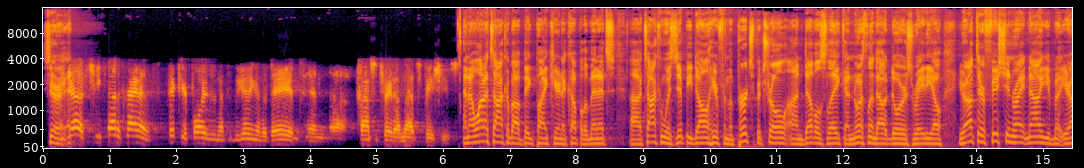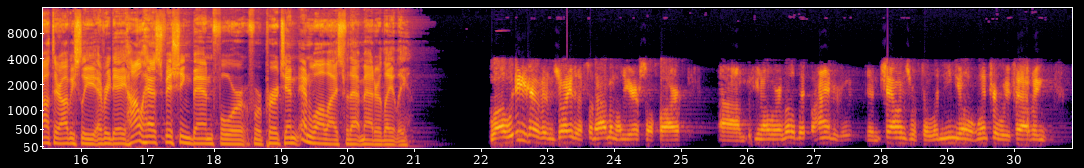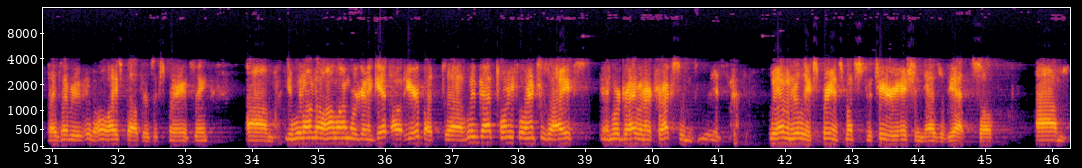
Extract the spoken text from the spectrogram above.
Sure. you got to you got to kind of pick your poison at the beginning of the day and, and uh, concentrate on that species. And I want to talk about big pike here in a couple of minutes. Uh, talking with Zippy Dahl here from the Perch Patrol on Devil's Lake on Northland Outdoors Radio. You're out there fishing right now. You're out there obviously every day. How has fishing been for, for perch and, and walleyes for that matter lately? Well, we have enjoyed a phenomenal year so far. Um, you know, we're a little bit behind and challenged with the La Nino winter we've having, as every the whole ice belt is experiencing. Um, you know, we don't know how long we're going to get out here, but uh, we've got 24 inches of ice, and we're driving our trucks, and we haven't really experienced much deterioration as of yet. So, um,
